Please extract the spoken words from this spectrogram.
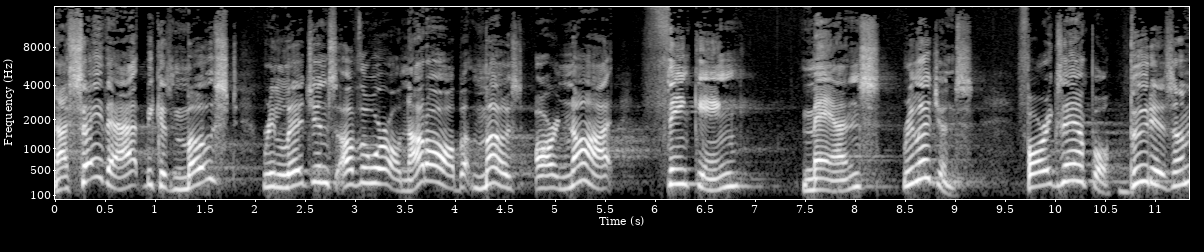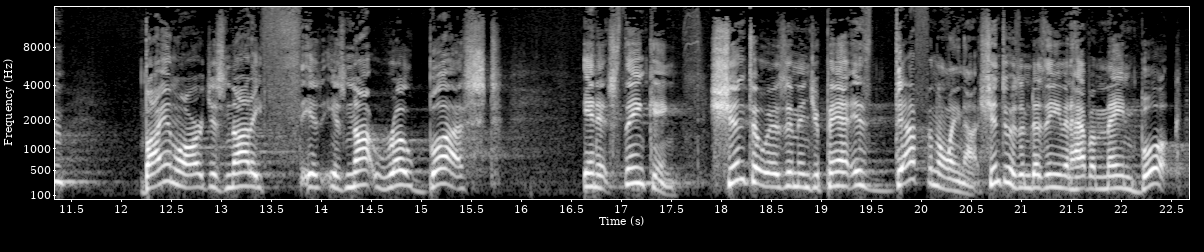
Now, I say that because most religions of the world, not all, but most, are not thinking man's religions. For example, Buddhism, by and large, is not, a, is not robust in its thinking. Shintoism in Japan is definitely not. Shintoism doesn't even have a main book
